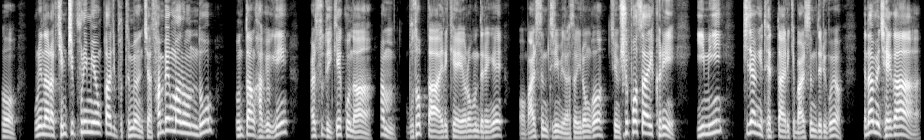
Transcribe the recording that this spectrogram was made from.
또 우리나라 김치 프리미엄까지 붙으면 진짜 300만 원도 돈당 가격이 갈 수도 있겠구나. 참 무섭다. 이렇게 여러분들에게 어, 말씀드립니다. 그래서 이런 거 지금 슈퍼 사이클이 이미 시작이 됐다 이렇게 말씀드리고요. 그 다음에 제가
